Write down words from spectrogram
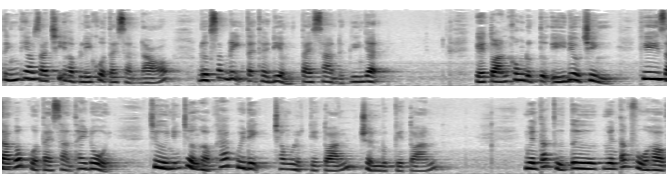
tính theo giá trị hợp lý của tài sản đó được xác định tại thời điểm tài sản được ghi nhận. Kế toán không được tự ý điều chỉnh khi giá gốc của tài sản thay đổi trừ những trường hợp khác quy định trong luật kế toán, chuẩn mực kế toán. Nguyên tắc thứ tư, nguyên tắc phù hợp.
